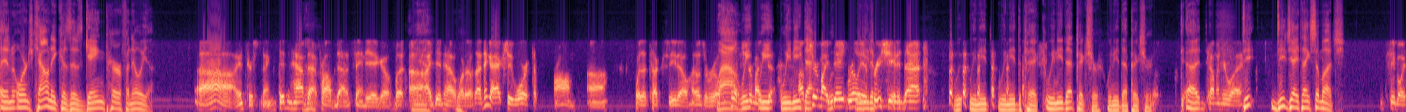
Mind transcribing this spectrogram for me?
in Orange County because it was gang paraphernalia. Ah, interesting. Didn't have yeah. that problem down in San Diego, but uh, yeah. I did have one of those. I think I actually wore it to prom uh, with a tuxedo. That was a real. Wow, we, sure we, we need I'm that. sure my we, date really appreciated a, that. we, we need we need the pic. We need that picture. We need that picture. Uh, Coming your way. D- DJ, thanks so much. See you, boys.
